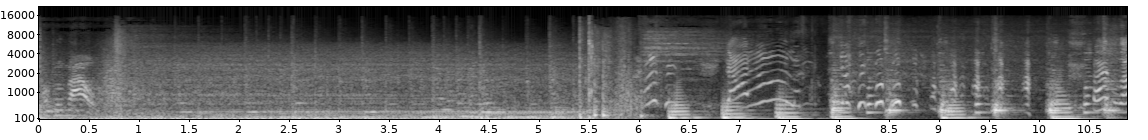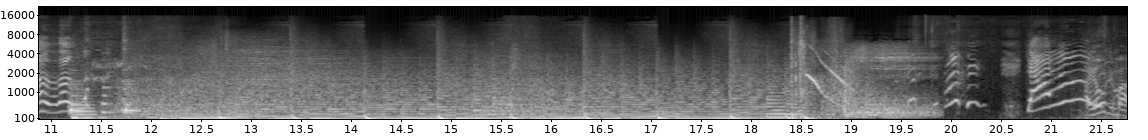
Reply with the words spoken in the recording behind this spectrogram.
Không thương tao Trời ơi! Từ từ từ từ. Trời ơi! Ai ơi mà?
